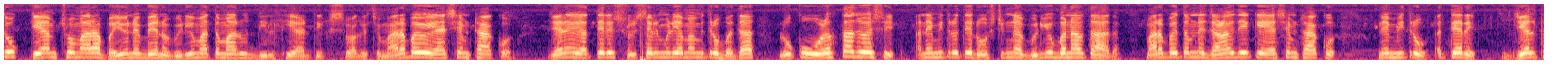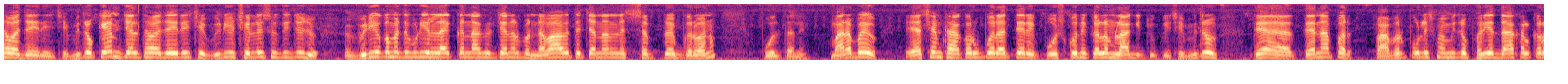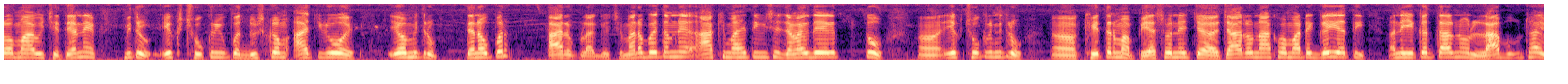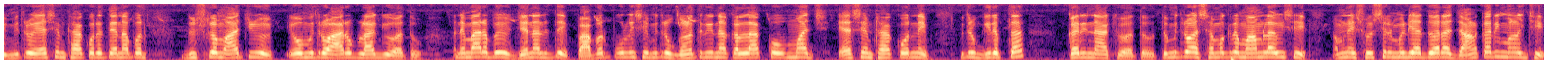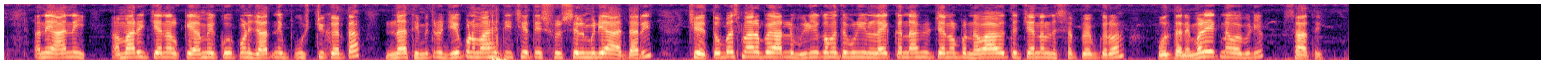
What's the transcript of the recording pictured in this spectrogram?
તો કેમ છો મારા ભાઈઓ ને બહેનો? વિડીયોમાં તમારું દિલથી હાર્દિક સ્વાગત છે. મારા ભાઈઓ એસ એમ ઠાકોર, જેને અત્યારે સોશિયલ મીડિયામાં મિત્રો બધા લોકો ઓળખતા જ હોય છે અને મિત્રો તે રોસ્ટિંગના વીડિયો બનાવતા હતા. મારા ભાઈ તમને જણાવી દે કે એસ એમ ઠાકોર ને મિત્રો અત્યારે જેલ થવા જઈ રહી છે. મિત્રો, કેમ જેલ થવા જઈ રહી છે? વીડિયો છેલ્લે સુધી જોજો. વીડિયો ગમે તો વીડિયો લાઇક કરી નાખજો. ચેનલ પર નવા આવે તો ચેનલને સબસ્ક્રાઈબ કરવાનું ભૂલતા નહીં. મારા ભાઈઓ, એસ એમ ઠાકોર ઉપર અત્યારે પોસ્કોની કલમ લાગી ચૂકી છે. મિત્રો તેના પર ભાભર પોલીસમાં મિત્રો ફરિયાદ દાખલ કરવામાં આવી છે. તેને, મિત્રો, એક છોકરી ઉપર દુષ્કર્મ આચર્યો હોય એવા મિત્રો તેના ઉપર આરોપ લાગ્યો છે. મારા ભાઈ તમને આખી માહિતી વિશે જણાવી દે તો એક છોકરી મિત્રો ખેતરમાં ભેંસોને ચારો નાખવા માટે ગઈ હતી અને એકતાનો લાભ ઉઠાવી મિત્રો એસ એમ ઠાકોરે તેના પર દુષ્કર્મ આચર્યો એવો મિત્રો આરોપ લાગ્યો હતો. અને મારા ભાઈ, જેના લીધે ભાભર પોલીસે મિત્રો ગણતરીના કલાકોમાં જ એસ એમ ઠાકોરને મિત્રો ગિરફ્તાર કરી નાખ્યો હતો. તો મિત્રો, આ સમગ્ર મામલા વિશે અમને સોશિયલ મીડિયા દ્વારા જાણકારી મળી છે અને આની અમારી ચેનલ કે અમે કોઈ પણ જાતની પુષ્ટિ કરતા નથી. મિત્રો, જે પણ માહિતી છે તે સોશિયલ મીડિયા આધારિત છે. તો બસ મારા ભાઈ, આટલો વીડિયો ગમે તો વિડીયોને લાઇક કરી નાખજો. ચેનલ પર નવા આવે તો ચેનલને સબસ્ક્રાઈબ કરવાનું ભૂલતા નહીં. મળે એક નવા વીડિયો સાથે.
